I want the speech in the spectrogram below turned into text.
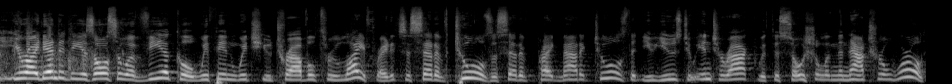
your identity is also a vehicle within which you travel through life, right? It's a set of tools, a set of pragmatic tools that you use to interact with the social and the natural world.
